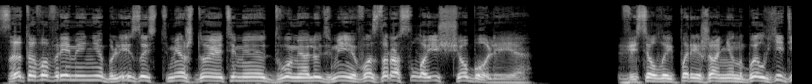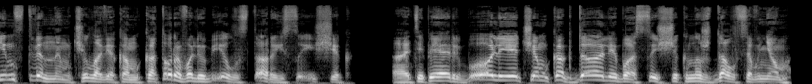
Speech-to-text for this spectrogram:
С этого времени близость между этими двумя людьми возросла еще более. Веселый парижанин был единственным человеком, которого любил старый сыщик, а теперь более чем когда-либо сыщик нуждался в нем,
